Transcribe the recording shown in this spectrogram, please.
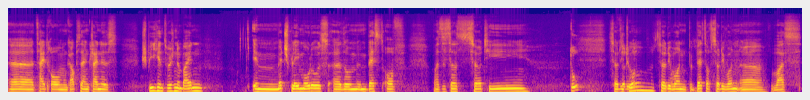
Corona-Zeitraum, gab es ja ein kleines Spielchen zwischen den beiden im Matchplay-Modus, also im Best of, was ist das, 30... Du? 32, 31, Best of 31, äh, was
